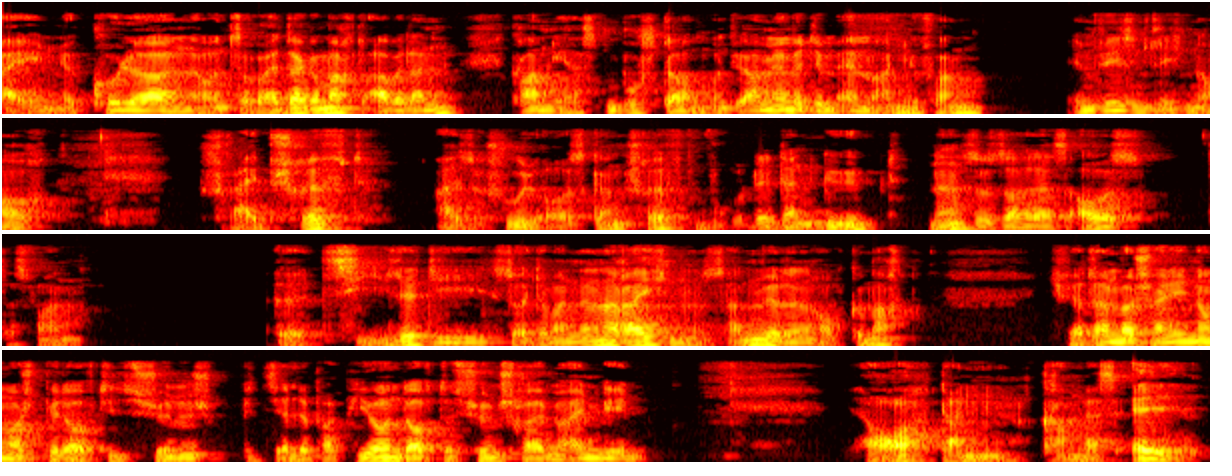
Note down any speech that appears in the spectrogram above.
eine Kuller und so weiter gemacht, aber dann kamen die ersten Buchstaben und wir haben ja mit dem M angefangen, im Wesentlichen auch Schreibschrift, also Schulausgangsschrift, wurde dann geübt. Ne? So sah das aus. Das waren äh, Ziele, die sollte man dann erreichen. Das hatten wir dann auch gemacht. Ich werde dann wahrscheinlich nochmal später auf dieses schöne spezielle Papier und auf das Schönschreiben eingehen. Ja, dann kam das L.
